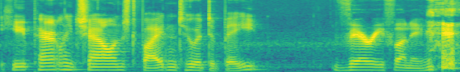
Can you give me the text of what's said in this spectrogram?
he apparently challenged Biden to a debate. Very funny. I'll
